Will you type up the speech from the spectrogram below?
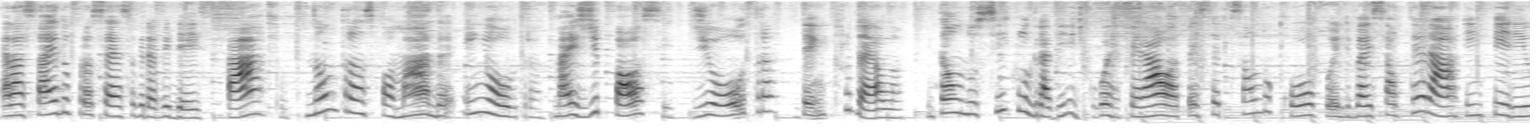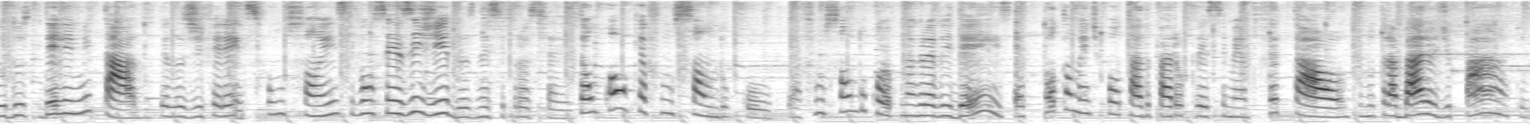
ela sai do processo gravidez-parto não transformada em outra, mas de posse de outra dentro dela. Então, no ciclo gravídico puerperal, a percepção do corpo ele vai se alterar em períodos delimitados pelas diferentes funções que vão ser exigidas nesse processo. Então, qual que é a função do corpo? A função do corpo na gravidez é totalmente voltada para o crescimento fetal. No trabalho de parto,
